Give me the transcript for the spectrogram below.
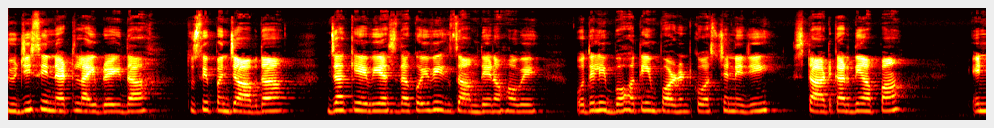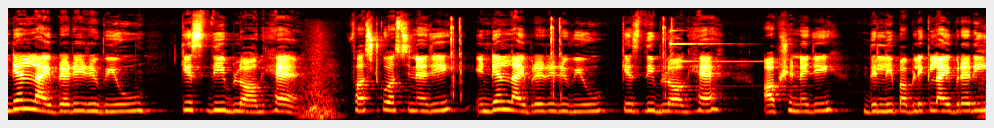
UGC NET library ਦਾ। ਤੁਸੀਂ ਪੰਜਾਬ ਦਾ ਜਾਂ ਕੇਵੀਐਸ ਦਾ ਕੋਈ ਵੀ ਐਗਜ਼ਾਮ ਦੇਣਾ ਹੋਵੇ, ਉਹਦੇ ਲਈ ਬਹੁਤ ਹੀ ਇੰਪੋਰਟੈਂਟ ਕੁਐਸਚਨ ਨੇ ਜੀ। ਸਟਾਰਟ ਕਰਦੇ ਹਾਂ ਆਪਾਂ। ਇੰਡੀਅਨ ਲਾਇਬ੍ਰੇਰੀ ਰਿਵਿਊ ਕਿਸ ਦੀ ਬਲੌਗ ਹੈ? ਫਸਟ ਕੁਐਸਚਨ ਹੈ ਜੀ ਇੰਡੀਅਨ ਲਾਇਬ੍ਰੇਰੀ ਰਿਵਿਊ ਕਿਸ ਦੀ ਬਲੌਗ ਹੈ? ਆਪਸ਼ਨ ਹੈ ਜੀ ਦਿੱਲੀ ਪਬਲਿਕ ਲਾਇਬ੍ਰੇਰੀ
